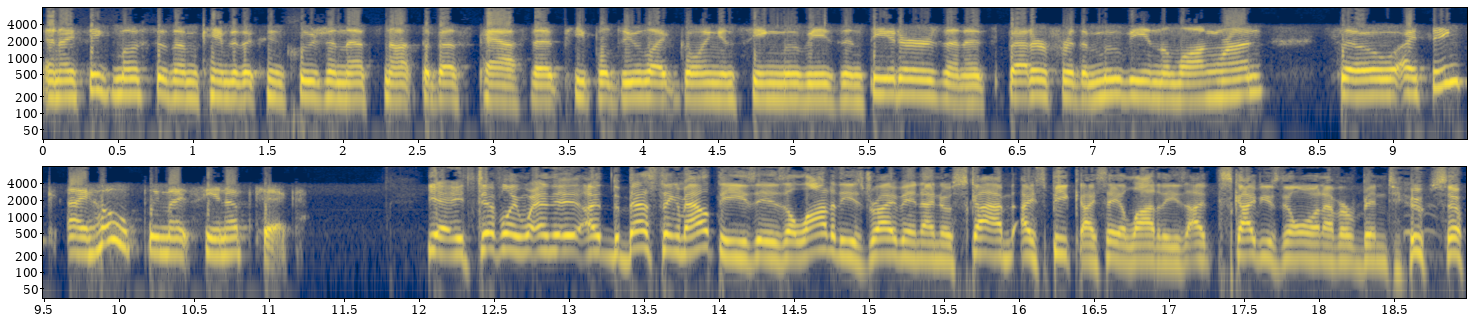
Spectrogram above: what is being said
And I think most of them came to the conclusion that's not the best path. That people do like going and seeing movies in theaters, and it's better for the movie in the long run. So I think I hope we might see an uptick. Yeah, it's definitely and uh, the best thing about these is a lot of these drive-in. I know Sky. I speak. I say a lot of these. I, Skyview's the only one I've ever been to. So,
